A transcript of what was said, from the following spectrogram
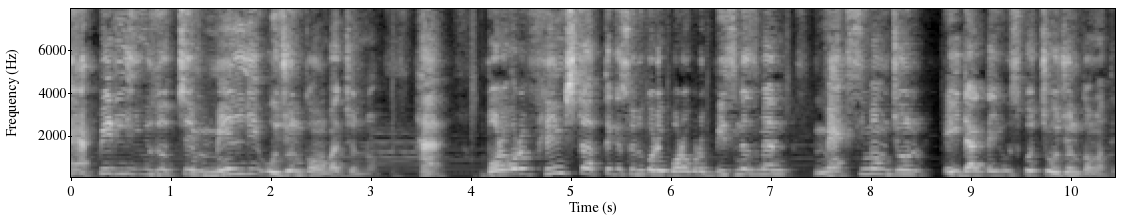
র্যাপিডলি ইউজ হচ্ছে মেনলি ওজন কমাবার জন্য। হ্যাঁ বড় বড় ফিল্ম স্টার থেকে শুরু করে বড় বড় বিজনেসম্যান ম্যাক্সিমাম জন এই ডাকটা ইউজ করছে ওজন কমাতে।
